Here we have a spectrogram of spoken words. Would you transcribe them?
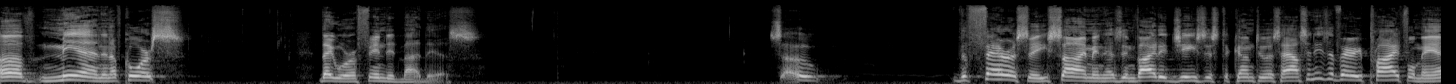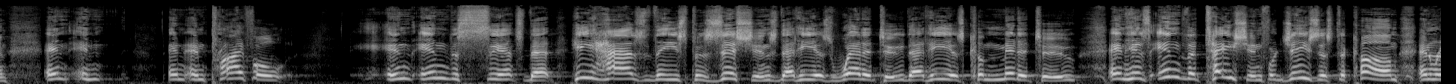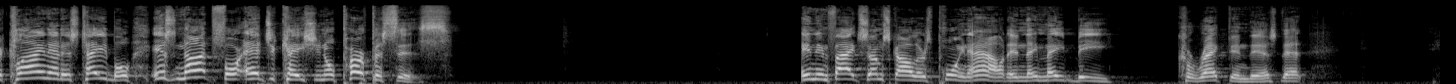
of men. And of course, they were offended by this. So the Pharisee, Simon, has invited Jesus to come to his house, and he's a very prideful man. And, and, and, and prideful in, in the sense that he has these positions that he is wedded to, that he is committed to, and his invitation for Jesus to come and recline at his table is not for educational purposes. And in fact, some scholars point out, and they may be correct in this, that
